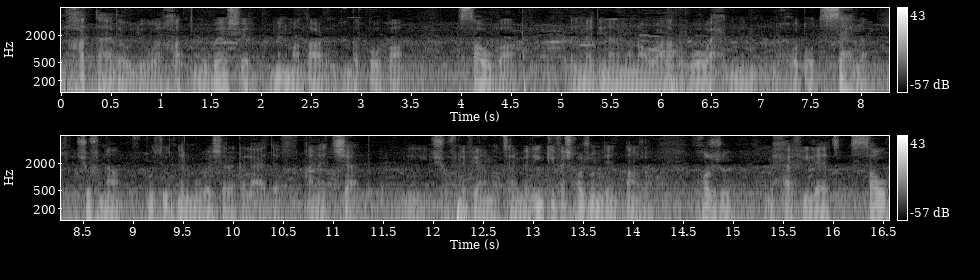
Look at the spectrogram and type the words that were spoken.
الخط هذا اللي هو خط مباشر من مطار ابن بطوطة صوب المدينة المنورة. هو واحد من الخطوط السهلة. شفنا في بثوثنا المباشرة كالعادة في قناة الشعب اللي شفنا فيها المعتمرين كيفاش خرجوا من مدينة طنجة؟ خرجوا بحافلات صوب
